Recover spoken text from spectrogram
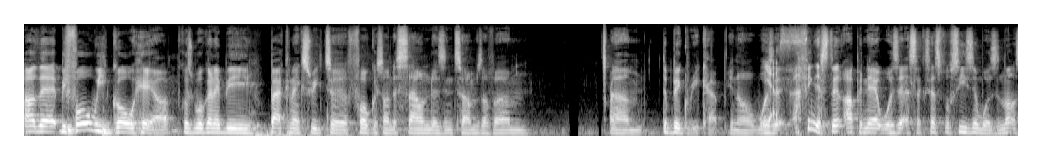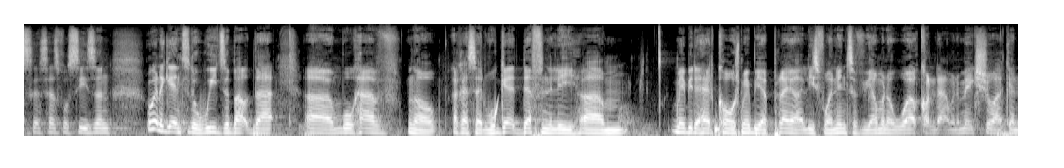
Are there, before we go here, because we're going to be back next week to focus on the Sounders in terms of. Um, um, the big recap, you know, was Yes. it? I think it's still up in there. Was it a successful season? Was it not a successful season? We're gonna get into the weeds about that. Um, we'll have, you know, like I said, we'll get definitely um, maybe the head coach, maybe a player at least for an interview. I'm gonna work on that. I'm gonna make sure I can.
